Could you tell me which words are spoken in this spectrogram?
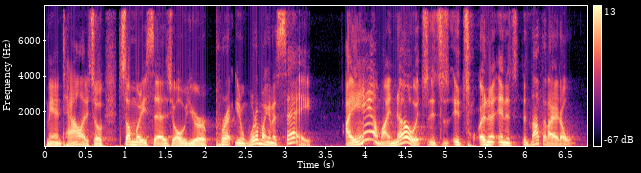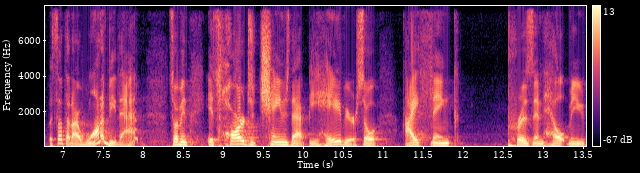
mentality. So if somebody says, "Oh, you're a prick," you know, what am I going to say? I am. I know. It's it's it's and it's, it's not that I don't. It's not that I want to be that. So I mean, it's hard to change that behavior. So I think prison helped me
